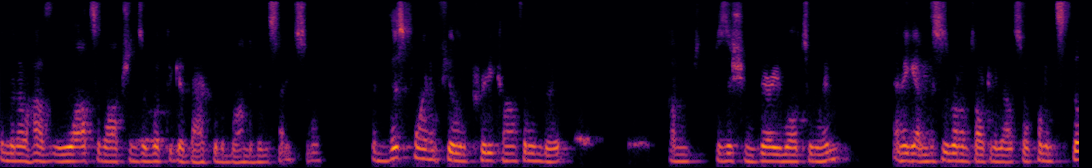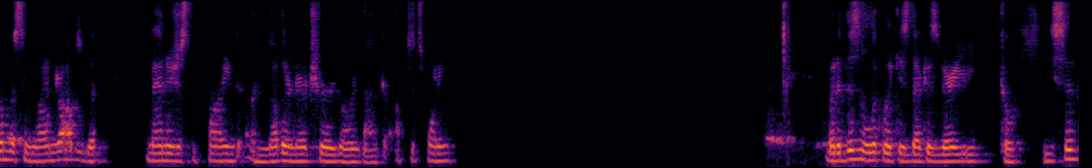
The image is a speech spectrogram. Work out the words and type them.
and then I'll have lots of options of what to get back with a bond of insight. So at this point, I'm feeling pretty confident that I'm positioned very well to win. And again, this is what I'm talking about. So opponent's still missing line drops, but manages to find another nurturer going back up to 20. But it doesn't look like his deck is very cohesive.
